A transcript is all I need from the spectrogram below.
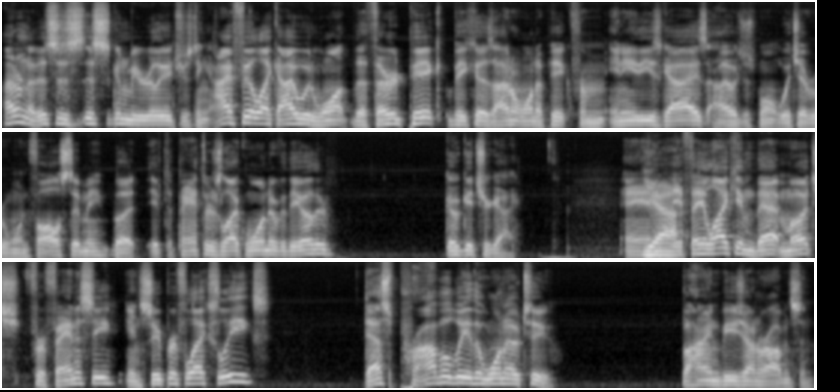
I don't know. This is this is going to be really interesting. I feel like I would want the third pick because I don't want to pick from any of these guys. I would just want whichever one falls to me. But if the Panthers like one over the other, go get your guy. And Yeah. if they like him that much for fantasy in super flex leagues, that's probably the 102 behind Bijan Robinson.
